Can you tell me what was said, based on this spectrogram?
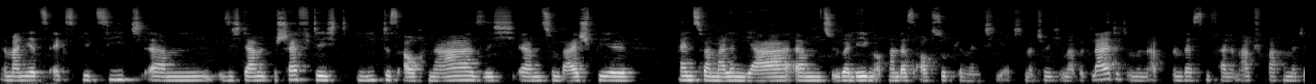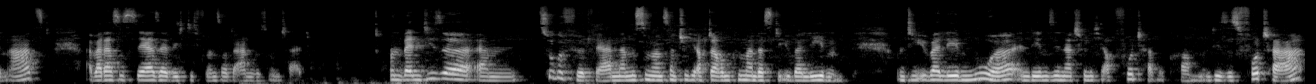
wenn man jetzt explizit ähm, sich damit beschäftigt, liegt es auch nahe, sich ähm, zum Beispiel ein, zwei Mal im Jahr ähm, zu überlegen, ob man das auch supplementiert. Natürlich immer begleitet und in, im besten Fall in Absprache mit dem Arzt. Aber das ist sehr, sehr wichtig für unsere Darmgesundheit. Und wenn diese ähm, zugeführt werden, dann müssen wir uns natürlich auch darum kümmern, dass die überleben. Und die überleben nur, indem sie natürlich auch Futter bekommen. Und dieses Futter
